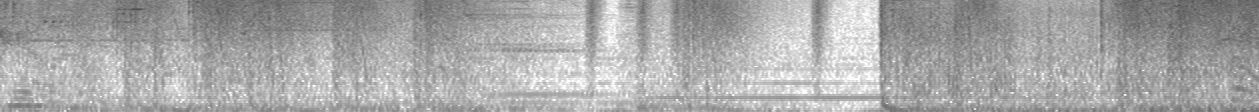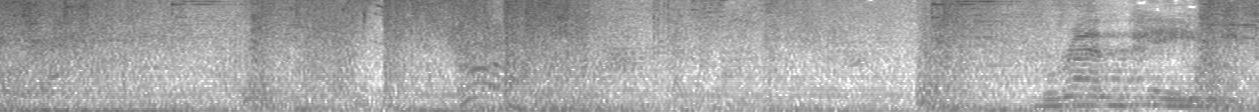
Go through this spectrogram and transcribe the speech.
Kill. Rampage.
